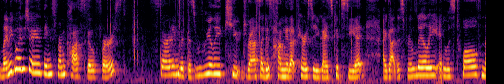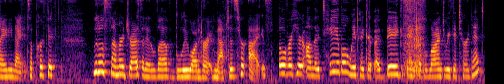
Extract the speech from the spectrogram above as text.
let me go ahead and show you the things from Costco first. Starting with this really cute dress. I just hung it up here so you guys could see it. I got this for Lily. It was $12.99. It's a perfect little summer dress and I love blue on her. It matches her eyes. Over here on the table, we picked up a big thing of laundry detergent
